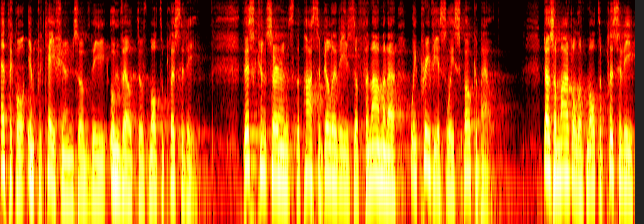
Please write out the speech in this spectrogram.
ethical implications of the Umwelt of multiplicity. This concerns the possibilities of phenomena we previously spoke about. Does a model of multiplicity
